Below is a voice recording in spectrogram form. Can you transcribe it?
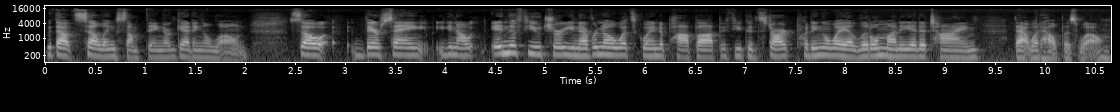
without selling something or getting a loan. So they're saying, you know, in the future, you never know what's going to pop up. If you could start putting away a little money at a time, that would help as well.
